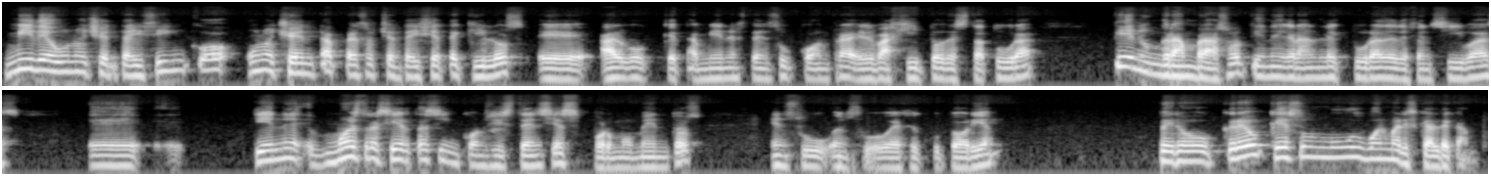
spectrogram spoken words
Mide 1,85, 1,80, pesa 87 kilos, eh, algo que también está en su contra, el bajito de estatura tiene un gran brazo, tiene gran lectura de defensivas, eh, tiene, muestra ciertas inconsistencias por momentos en su, en su ejecutoria, pero creo que es un muy buen mariscal de campo.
